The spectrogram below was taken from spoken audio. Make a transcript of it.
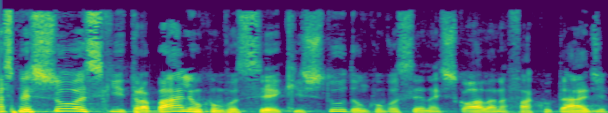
As pessoas que trabalham com você, que estudam com você na escola, na faculdade,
